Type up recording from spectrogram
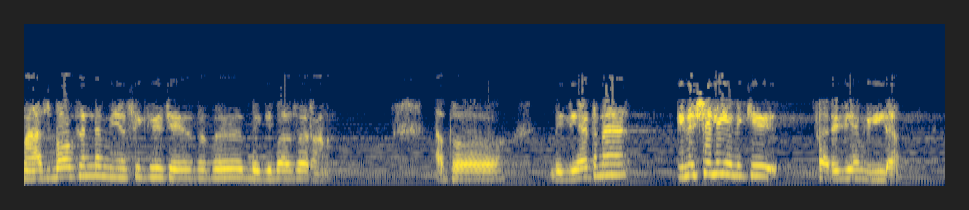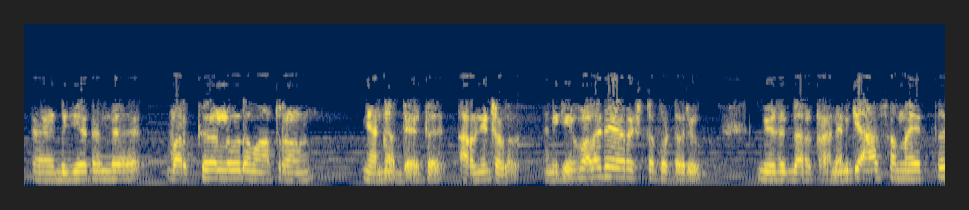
മാച്ച് ബോക്സിന്റെ മ്യൂസിക് ചെയ്തത് ബിഗി ബാസറാണ് അപ്പോ ബിജിയേട്ടനെ ഇനിഷ്യലി എനിക്ക് പരിചയമില്ല. ബിജിയേട്ടന്റെ വർക്കുകളിലൂടെ മാത്രമാണ് ഞാൻ അദ്ദേഹത്തെ അറിഞ്ഞിട്ടുള്ളത്. എനിക്ക് വളരെയേറെ ഇഷ്ടപ്പെട്ട ഒരു മ്യൂസിക് ഡയറക്ടറാണ് എനിക്ക് ആ സമയത്ത്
